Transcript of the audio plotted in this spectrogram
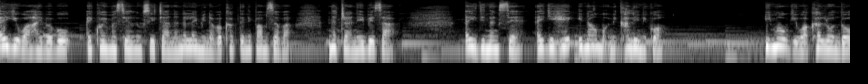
ꯑꯩꯒꯤ ꯋꯥ ꯍꯥꯏꯕꯕꯨ ꯑꯩꯈꯣꯏ ꯃꯁꯦꯜ ꯅꯨꯡꯁꯤ ꯆꯥꯟꯅꯅ ꯂꯩꯃꯤꯟꯅꯕ ꯈꯛꯇꯅꯤ ꯄꯥꯝꯖꯕ ꯅꯠꯇ꯭ꯔꯥꯅꯦ ꯏꯕꯦꯆꯥ ꯑꯩꯗꯤ ꯅꯪꯁꯦ ꯑꯩꯒꯤ ꯍꯦꯛ ꯏꯅꯥꯎꯃꯛꯅꯤ ꯈꯜꯂꯤꯅꯤꯀꯣ ꯏꯃꯧꯒꯤ ꯋꯥꯈꯜꯂꯣꯟꯗꯣ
